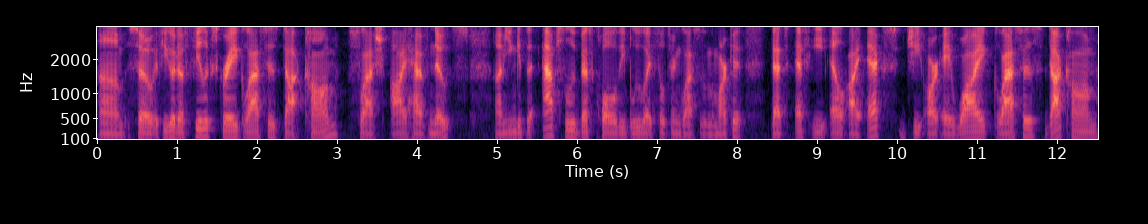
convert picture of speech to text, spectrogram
Um, so if you go to felixgrayglasses.com slash I have notes, um, you can get the absolute best quality blue light filtering glasses on the market. That's F E L I X G R A Y glasses.com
